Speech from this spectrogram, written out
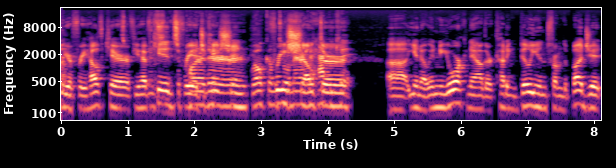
phone, your free health care. If you have it's, kids, it's free education, welcome free shelter. Uh, you know, in New York now, they're cutting billions from the budget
